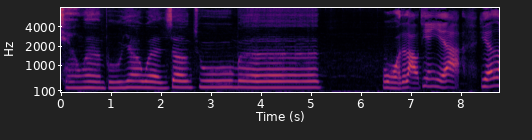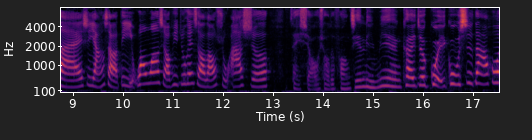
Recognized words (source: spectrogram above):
千万不要晚上出门。我的老天爷啊！原来是杨小弟、汪汪、小屁猪跟小老鼠阿蛇，在小小的房间里面开着鬼故事大会。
